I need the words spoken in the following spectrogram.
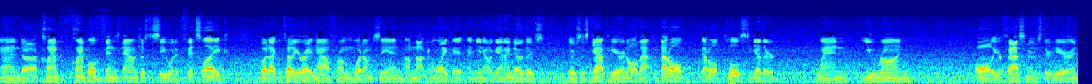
and uh, clamp, clamp all the fins down just to see what it fits like but I can tell you right now from what I'm seeing, I'm not gonna like it. And you know, again, I know there's there's this gap here and all that, but that all that all pulls together when you run all your fasteners through here. And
